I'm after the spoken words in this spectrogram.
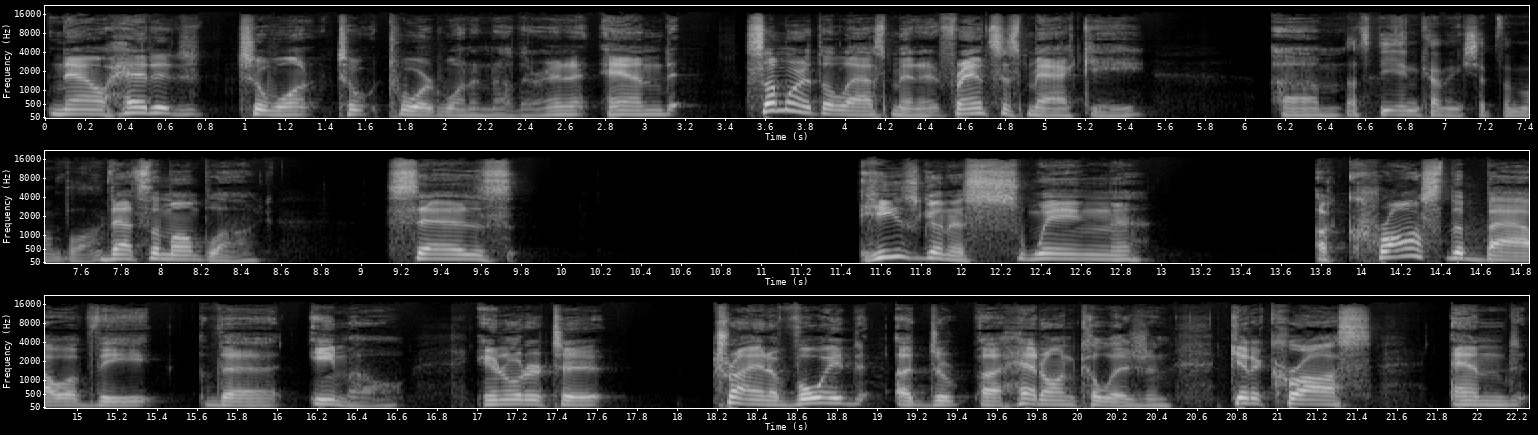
now headed to one to, toward one another, and and somewhere at the last minute, Francis Mackey, um, That's the incoming ship, the Mont Blanc. that's the Mont Blanc, says he's going to swing across the bow of the the Imo in order to try and avoid a, a head-on collision, get across and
